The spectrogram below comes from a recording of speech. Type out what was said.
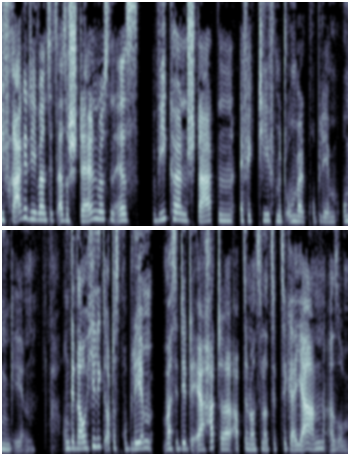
Die Frage, die wir uns jetzt also stellen müssen, ist, wie können Staaten effektiv mit Umweltproblemen umgehen? Und genau hier liegt auch das Problem, was die DDR hatte ab den 1970er Jahren. Also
